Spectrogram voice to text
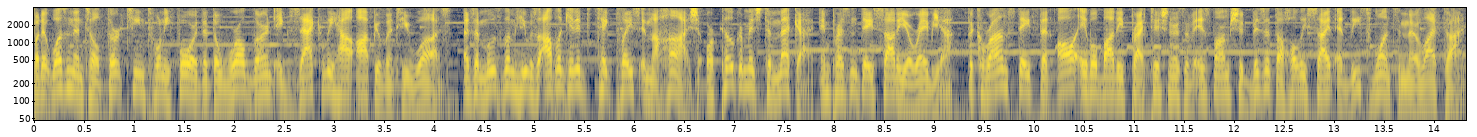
but it wasn't until 1324 that the world learned exactly how opulent he was. As a Muslim, he was obligated to take place in the Hajj, or pilgrimage to Mecca, in present-day Saudi Arabia. The Quran states that all able-bodied practitioners of Islam should visit the holy site at least once in their lifetime.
